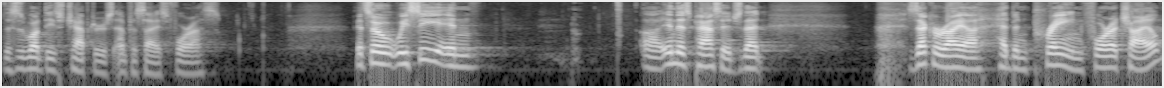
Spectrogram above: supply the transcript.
This is what these chapters emphasize for us. And so we see in, uh, in this passage that Zechariah had been praying for a child,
